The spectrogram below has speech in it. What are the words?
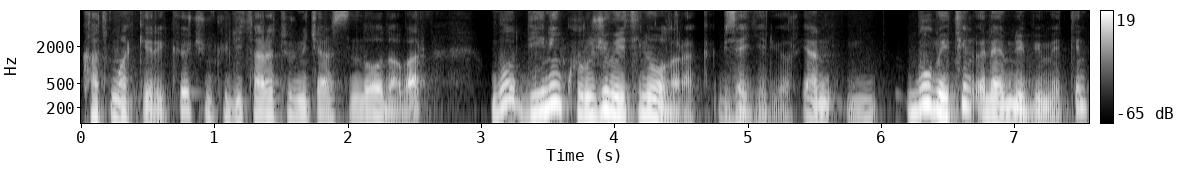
katmak gerekiyor. Çünkü literatürün içerisinde o da var. Bu dinin kurucu metini olarak bize geliyor. Yani bu metin önemli bir metin.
